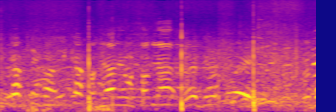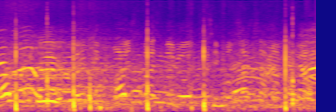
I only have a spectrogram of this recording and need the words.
Écarte les mains, écarte. Ça vient Léo, ça vient. Ouais, bien joué. Dans l'espace de l'autre. C'est pour ça que ça marche pas.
